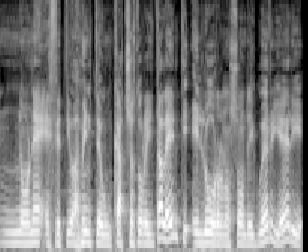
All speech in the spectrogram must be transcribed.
non è effettivamente un cacciatore di talenti e loro non sono dei guerrieri.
